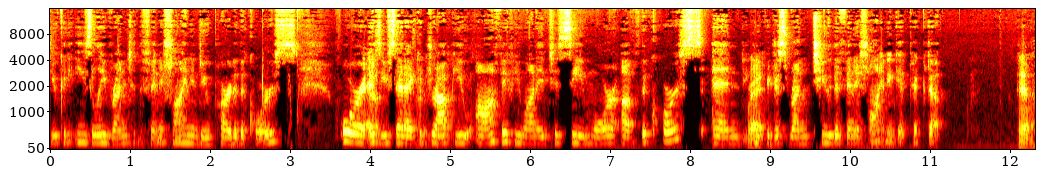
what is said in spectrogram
You could easily run to the finish line and do part of the course. Or, as you said, I could drop you off if you wanted to see more of the course, and you could just run to the finish line and get picked up. Yeah,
